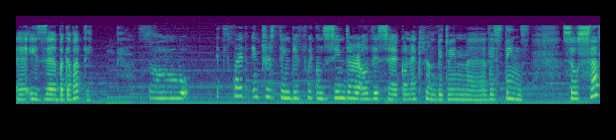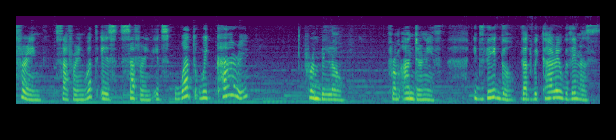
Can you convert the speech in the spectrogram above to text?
is Bhagavati. So it's quite interesting if we consider all this uh, connection between uh, these things. So suffering, suffering, what is suffering? It's what we carry from below, from underneath. It's the ego that we carry within us.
